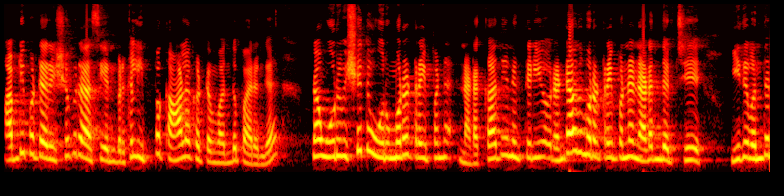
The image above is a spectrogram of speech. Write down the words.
அப்படிப்பட்ட ரிஷபராசி என்பர்கள் இப்போ காலகட்டம் வந்து பாருங்க. நான் ஒரு விஷயத்த ஒரு முறை ட்ரை பண்ண நடக்காது எனக்கு தெரியும். ரெண்டாவது முறை ட்ரை பண்ண நடந்துருச்சு. இது வந்து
